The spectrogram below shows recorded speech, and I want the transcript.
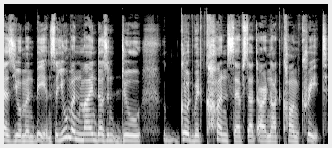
as human beings. The human mind doesn't do good with concepts that are not concrete.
